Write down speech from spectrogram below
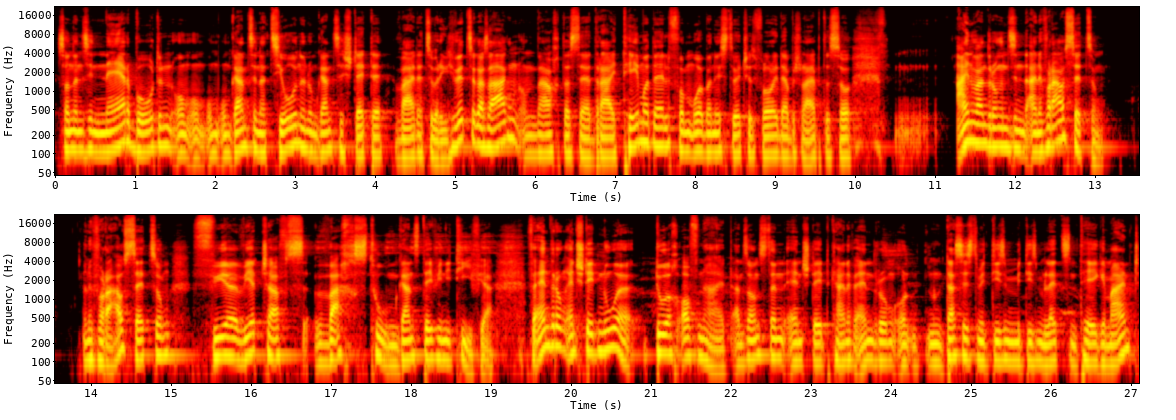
sondern sind Nährboden, um, um, um ganze Nationen, um ganze Städte weiterzubringen. Ich würde sogar sagen, und auch das 3T-Modell vom Urbanist Richard Florida beschreibt das so, Einwanderungen sind eine Voraussetzung. Eine Voraussetzung für Wirtschaftswachstum, ganz definitiv, ja. Veränderung entsteht nur durch Offenheit, ansonsten entsteht keine Veränderung und, und das ist mit diesem, mit diesem letzten T gemeint,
